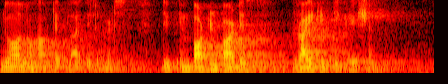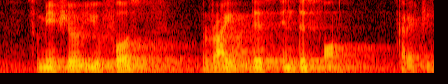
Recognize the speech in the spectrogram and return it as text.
You all know how to apply the limits. The important part is right integration. So make sure you first write this in this form correctly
